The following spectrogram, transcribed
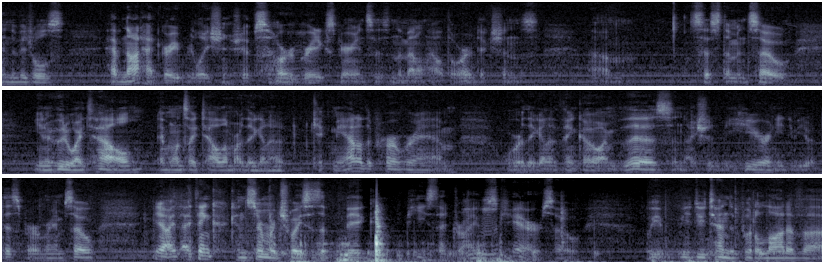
individuals have not had great relationships or great experiences in the mental health or addictions um, system, and so, you know, who do I tell? And once I tell them, are they going to kick me out of the program, or are they going to think, oh, I'm this, and I shouldn't be here. I need to be at this program. So, you know, I, I think consumer choice is a big piece that drives care. So we, we do tend to put a lot of uh,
